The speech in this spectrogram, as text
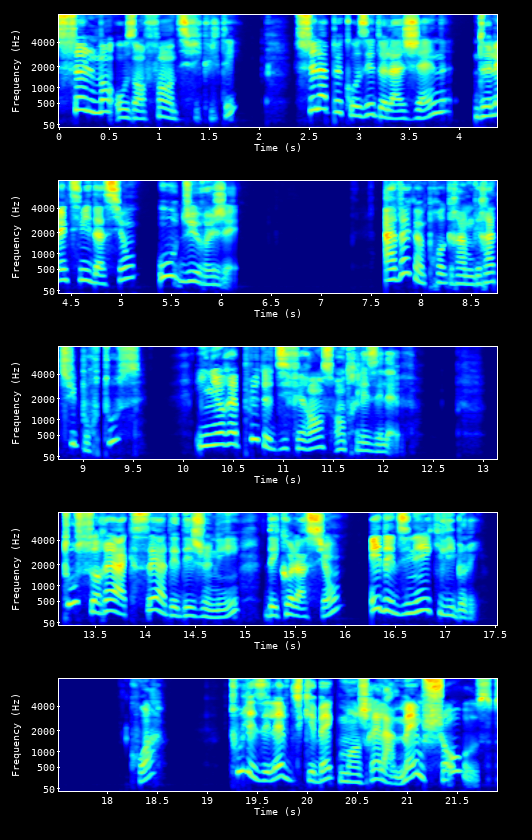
seulement aux enfants en difficulté, cela peut causer de la gêne, de l'intimidation ou du rejet. Avec un programme gratuit pour tous, il n'y aurait plus de différence entre les élèves. Tous auraient accès à des déjeuners, des collations et des dîners équilibrés. Quoi? Tous les élèves du Québec mangeraient la même chose?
